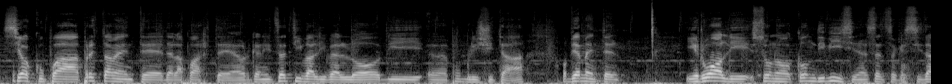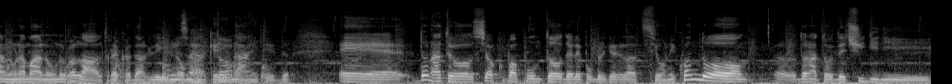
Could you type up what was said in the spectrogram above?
si occupa prettamente della parte organizzativa a livello di eh, pubblicità. Ovviamente i ruoli sono condivisi, nel senso che si danno una mano uno con l'altro, ecco da lì il nome anche Esatto. United. E Donato si occupa appunto delle pubbliche relazioni. Quando eh, Donato decidi di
